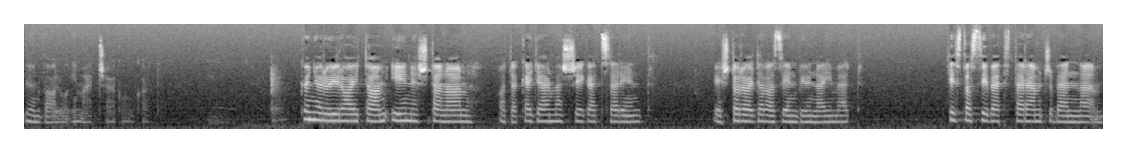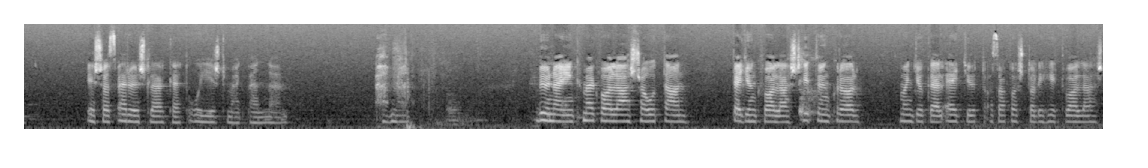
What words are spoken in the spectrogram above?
bűnvalló imádságunkat. Könyörülj rajtam, én Istenem, a te kegyelmességed szerint, és töröld el az én bűneimet. Tiszta szívet teremts bennem, és az erős lelket újítsd meg bennem. Amen. Bűneink megvallása után tegyünk vallást hitünkről, mondjuk el együtt az apostoli hitvallást.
